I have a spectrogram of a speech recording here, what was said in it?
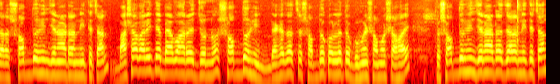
যারা শব্দহীন জেনারেটর নিতে চান বাসা বাড়িতে ব্যবহারের জন্য শব্দহীন। দেখা যাচ্ছে শব্দ করলে তো ঘুমের সমস্যা হয়। তো শব্দহীন জেনারেটর যারা নিতে চান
